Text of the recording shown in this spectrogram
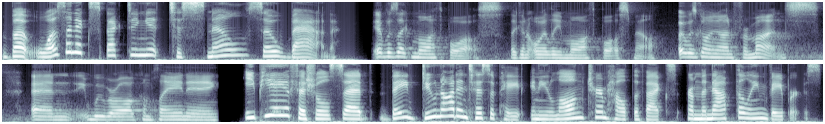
but wasn't expecting it to smell so bad. It was like mothballs, like an oily mothball smell. It was going on for months, and we were all complaining. EPA officials said they do not anticipate any long term health effects from the naphthalene vapors.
